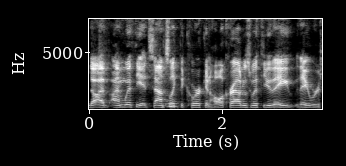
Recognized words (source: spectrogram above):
No, I, I'm with you. It sounds like the Korakuen Hall crowd was with you. They they were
